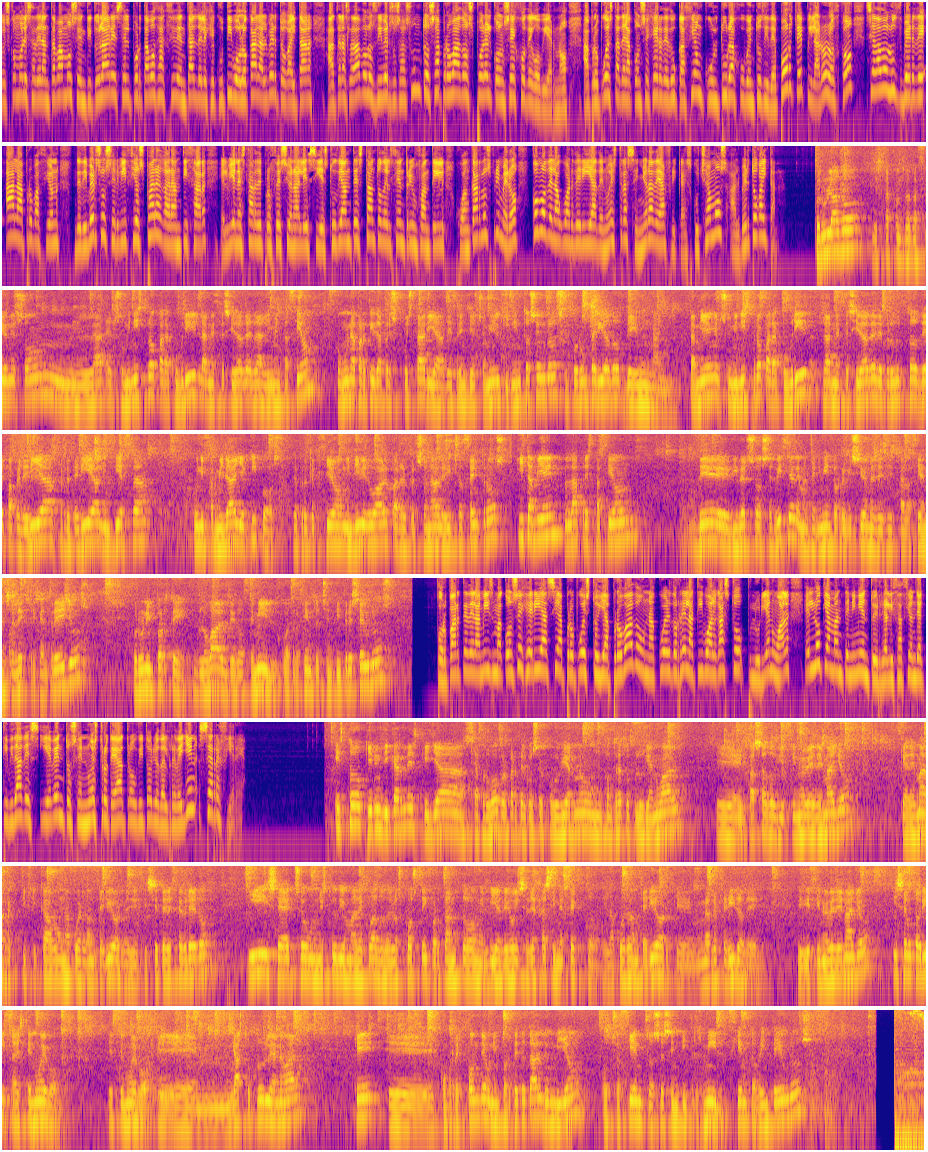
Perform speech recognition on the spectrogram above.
Pues como les adelantábamos en titulares, el portavoz accidental del Ejecutivo local, Alberto Gaitán, ha trasladado los diversos asuntos aprobados por el Consejo de Gobierno. A propuesta de la consejera de Educación, Cultura, Juventud y Deporte, Pilar Orozco, se ha dado luz verde a la aprobación de diversos servicios para garantizar el bienestar de profesionales y estudiantes tanto del Centro Infantil Juan Carlos I como de la Guardería de Nuestra Señora de África. Escuchamos a Alberto Gaitán. Por un lado, estas contrataciones son el suministro para cubrir las necesidades de alimentación con una partida presupuestaria de 38.500 euros y por un periodo de un año. También el suministro para cubrir las necesidades de productos de papelería, ferretería, limpieza, uniformidad y equipos de protección individual para el personal de dichos centros y también la prestación de diversos servicios de mantenimiento, revisiones de instalaciones eléctricas, entre ellos, por un importe global de 12.483 euros. Por parte de la misma consejería se ha propuesto y aprobado un acuerdo relativo al gasto plurianual en lo que a mantenimiento y realización de actividades y eventos en nuestro Teatro Auditorio del Rebellín se refiere. Esto quiero indicarles que ya se aprobó por parte del Consejo de Gobierno un contrato plurianual eh, el pasado 19 de mayo, que además rectificaba un acuerdo anterior de 17 de febrero y se ha hecho un estudio más adecuado de los costes y por tanto en el día de hoy se deja sin efecto el acuerdo anterior que me he referido de, 19 de mayo y se autoriza este nuevo, este nuevo eh, gasto plurianual que eh, corresponde a un importe total de 1.863.120 euros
